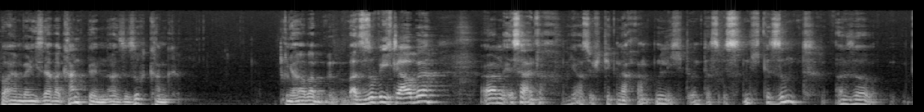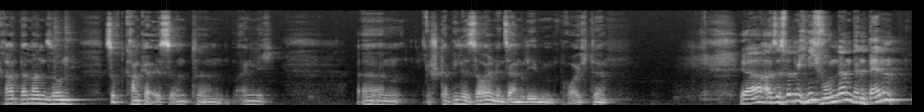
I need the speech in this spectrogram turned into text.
vor allem, wenn ich selber krank bin, also suchtkrank. Ja, aber also so wie ich glaube, ähm, ist er einfach ja, süchtig nach Rampenlicht und das ist nicht gesund. Also gerade wenn man so ein Suchtkranker ist und ähm, eigentlich ähm, stabile Säulen in seinem Leben bräuchte. Ja, also es wird mich nicht wundern, wenn Ben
